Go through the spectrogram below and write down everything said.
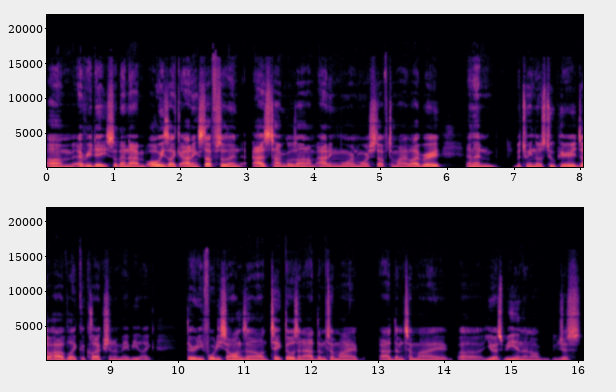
um every day. So then i'm always like adding stuff. So then as time goes on i'm adding more and more stuff to my library. And then between those two periods i'll have like a collection of maybe like 30 40 songs and i'll take those and add them to my add them to my uh usb and then i'll just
